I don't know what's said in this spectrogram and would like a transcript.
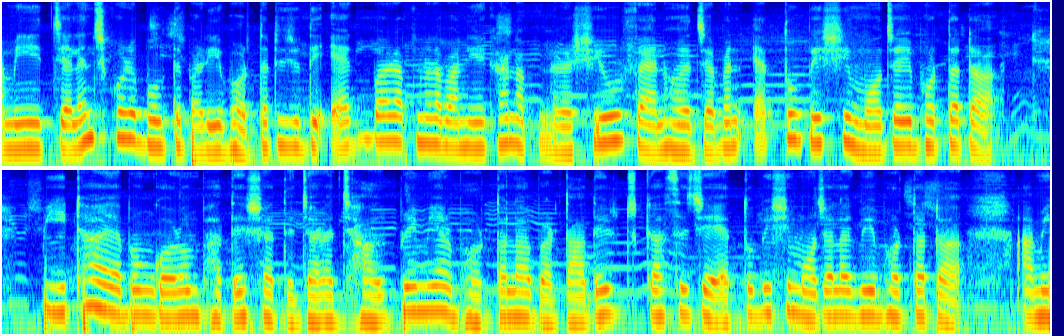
আমি চ্যালেঞ্জ করে বলতে পারি, ভর্তাটি যদি একবার আপনারা বানিয়ে খান, আপনারা শিওর ফ্যান হয়ে যাবেন এত বেশি মজা এই ভর্তাটা। পিঠা এবং গরম ভাতের সাথে যারা ঝাল প্রেমী আর ভর্তা লাভার, তাদের কাছে যে এত বেশি মজা লাগবে এই ভর্তাটা, আমি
